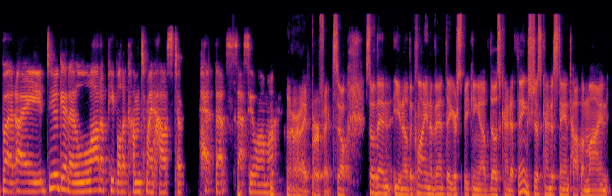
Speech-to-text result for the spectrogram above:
but I do get a lot of people to come to my house to pet that sassy llama. All right, perfect. So so then, you know, the client event that you're speaking of, those kind of things just kind of stay on top of mind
